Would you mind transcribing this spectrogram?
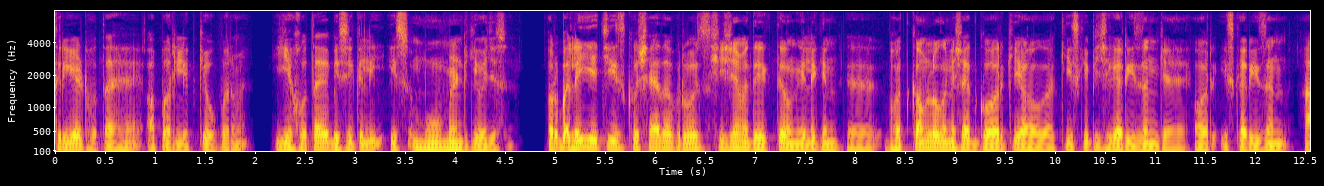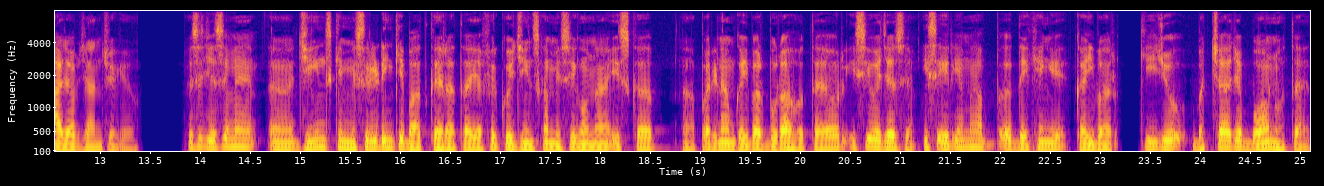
क्रिएट होता है अपर लिप के ऊपर में। ये होता है बेसिकली इस मूवमेंट की वजह से। और भले ही ये चीज़ को शायद आप रोज़ शीशे में देखते होंगे, लेकिन बहुत कम लोगों ने शायद गौर किया होगा कि इसके पीछे का रीज़न क्या है, और इसका रीज़न आज आप जान चुके हो। वैसे जैसे मैं जीन्स की मिसरीडिंग की बात कह रहा था या फिर कोई जीन्स का मिसिंग होना, इसका परिणाम कई बार बुरा होता है, और इसी वजह से इस एरिया में आप देखेंगे कई बार कि जो बच्चा जब बॉर्न होता है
